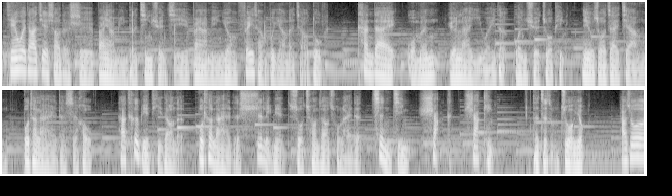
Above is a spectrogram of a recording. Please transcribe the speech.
今天为大家介绍的是班亚明的精选集。班亚明用非常不一样的角度看待我们原来以为的文学作品。例如说，在讲波特莱尔的时候，他特别提到了波特莱尔的诗里面所创造出来的震惊 （shock、shocking） 的这种作用。他说，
